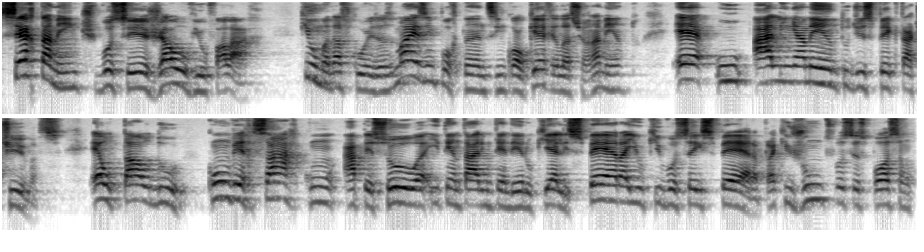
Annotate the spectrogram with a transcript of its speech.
Certamente você já ouviu falar que uma das coisas mais importantes em qualquer relacionamento é o alinhamento de expectativas. É o tal do conversar com a pessoa e tentar entender o que ela espera e o que você espera, para que juntos vocês possam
